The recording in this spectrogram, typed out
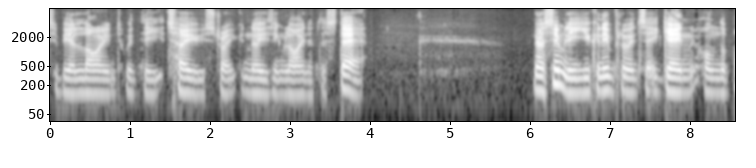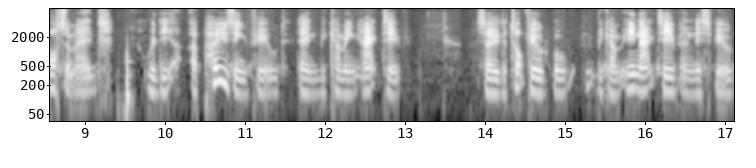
to be aligned with the toe stroke nosing line of the stair. Now similarly, you can influence it again on the bottom edge with the opposing field then becoming active. So the top field will become inactive and this field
